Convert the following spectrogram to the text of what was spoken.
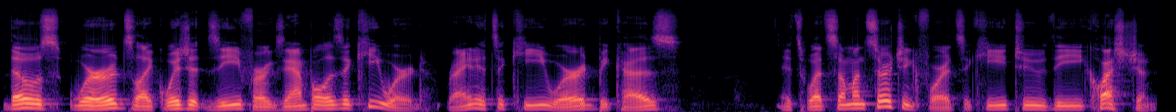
those words like widget Z, for example, is a keyword, right? It's a keyword because it's what someone's searching for. It's a key to the question.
